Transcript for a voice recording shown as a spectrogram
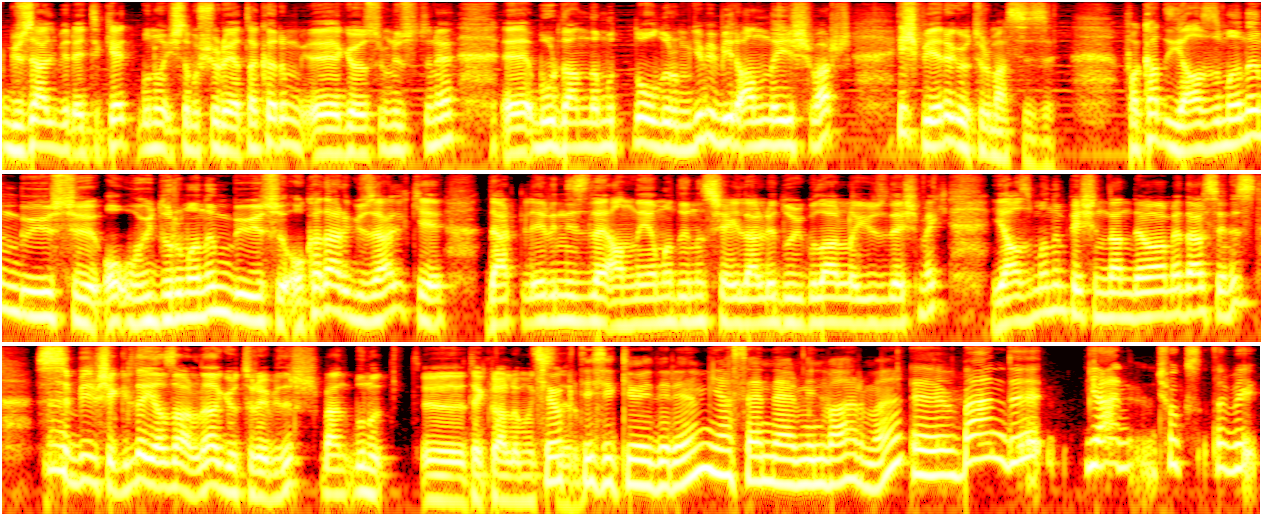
güzel bir etiket. Bunu işte bu şuraya takarım e, göğsümün üstüne. E, buradan da mutlu olurum gibi bir anlayış var. Hiçbir yere götürmez sizi. Fakat yazmanın büyüsü, o uydurmanın büyüsü o kadar güzel ki dertlerinizle, anlayamadığınız şeylerle, duygularla yüzleşmek yazmanın peşinden devam ederseniz sizi bir şekilde yazarlığa götürebilir. Ben bunu e, tekrarlamak Çok isterim. teşekkür ederim. Ya sen Nermin var mı? Ee, ben de yani çok tabii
